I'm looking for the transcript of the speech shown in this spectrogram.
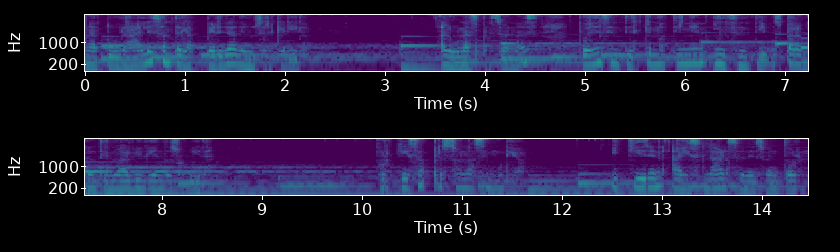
naturales ante la pérdida de un ser querido. Algunas personas pueden sentir que no tienen incentivos para continuar viviendo su vida, porque esa persona se murió y quieren aislarse de su entorno.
